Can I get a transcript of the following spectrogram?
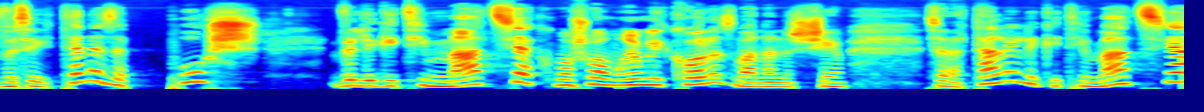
וזה ייתן איזה פוש ולגיטימציה, כמו שאומרים לי כל הזמן אנשים, זה נתן לי לגיטימציה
